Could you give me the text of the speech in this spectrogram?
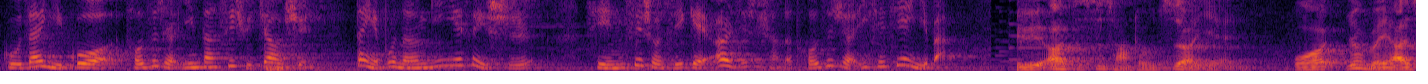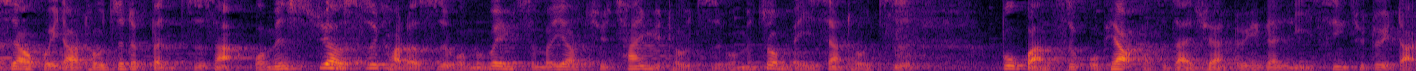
股灾已过，投资者应当吸取教训，但也不能因噎废食。请谢首席给二级市场的投资者一些建议吧。对于二级市场投资而言，我认为还是要回到投资的本质上。我们需要思考的是，我们为什么要去参与投资？我们做每一项投资，不管是股票还是债券，都应该理性去对待。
